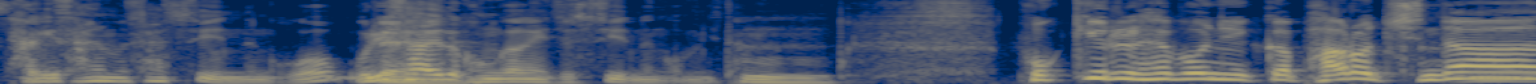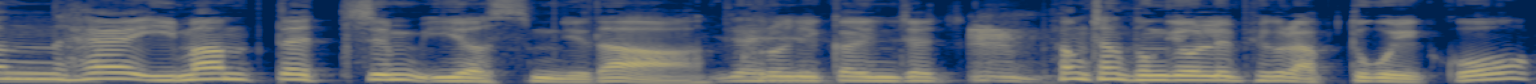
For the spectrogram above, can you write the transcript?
자기 삶을 살 수 있는 거고 우리 네. 사회도 건강해질 수 있는 겁니다. 음. 복귀를 해보니까 바로 지난해 이맘때쯤이었습니다. 예, 그러니까 이제 평창 동계올림픽을 앞두고 있고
